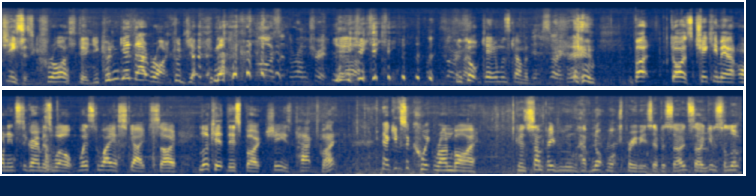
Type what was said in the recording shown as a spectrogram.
Jesus Christ, dude, you couldn't get that right, could you? No. Oh, is it the wrong trip? Yeah. Oh, sorry, you mate. thought Cam was coming. Yeah, sorry. But guys, check him out on Instagram as well. Westway Escape. So look at this boat. She is packed, mate. Now give us a quick run by because some people have not watched previous episodes. So give us a look.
